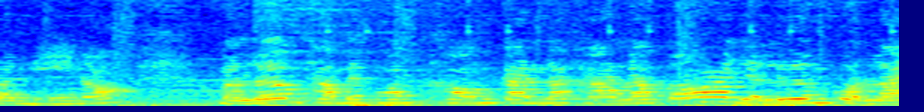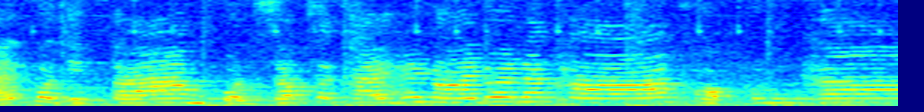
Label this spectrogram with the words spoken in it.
วันนี้เนาะมาเริ่มทำไปพร้อมๆกันนะคะ แล้วก็อย่าลืมกดไลค์กดติดตาม กด Subscribe ให้น้อยด้วยนะคะ ขอบคุณค่ะ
